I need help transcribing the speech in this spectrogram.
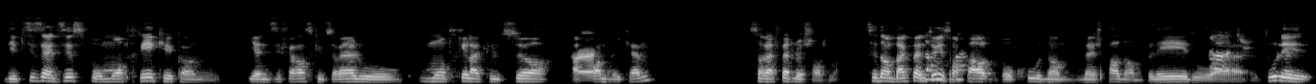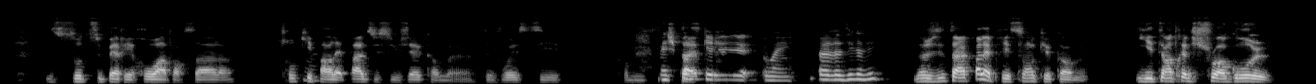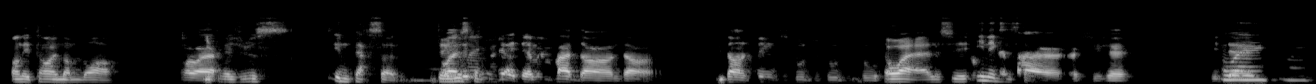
des petits indices pour montrer que comme il y a une différence culturelle ou montrer la culture afro-américaine, ça aurait fait le changement. Tu sais, dans Black Panther, ils en parlent beaucoup, dans, mais je parle dans Blade ou Ah, euh, tous les autres super-héros avant ça. Là. Je trouve qu'ils Ouais. parlaient pas du sujet comme euh, The Voice dit. Comme, Mais je pense que. Ouais. Euh, vas-y, vas-y. non, je dis, t'avais pas l'impression que comme il était en train de struggle en étant un homme noir. ouais. Il était juste une personne. Il était juste même pas dans, dans, dans le film du tout, du tout, du tout. Ouais, le sujet inexistant. pas un, un sujet qui était. Ouais.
